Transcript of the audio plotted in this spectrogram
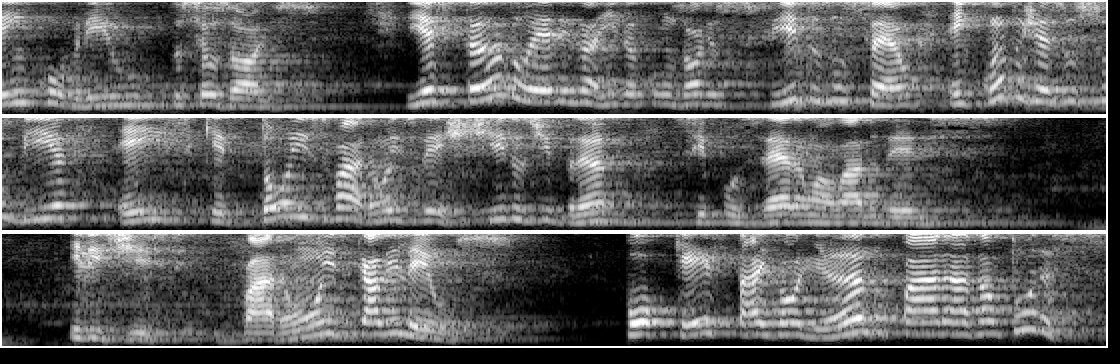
encobriu dos seus olhos. E estando eles ainda com os olhos fitos no céu, enquanto Jesus subia, eis que dois varões vestidos de branco se puseram ao lado deles. E lhes disse: Varões galileus, por que estáis olhando para as alturas?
